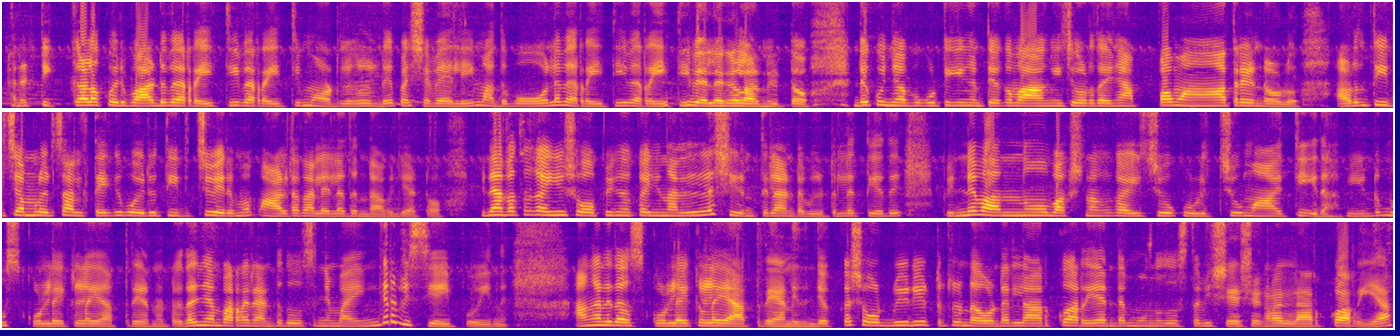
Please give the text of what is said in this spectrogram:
അങ്ങനെ ടിക്കുകളൊക്കെ ഒരുപാട് വെറൈറ്റി വെറൈറ്റി മോഡലുകളുണ്ട്. പക്ഷേ വിലയും അതുപോലെ വെറൈറ്റി വെറൈറ്റി വിലകളാണ് കേട്ടോ. എന്റെ കുഞ്ഞാപ്പുകുട്ടിക്ക് ഇങ്ങനത്തെയൊക്കെ വാങ്ങിച്ചു കൊടുത്തു കഴിഞ്ഞാൽ അപ്പം മാത്രമേ ഉണ്ടാവുള്ളൂ. അവിടെ നിന്ന് തിരിച്ച് നമ്മളൊരു സ്ഥലത്തേക്ക് പോയി തിരിച്ച് വരുമ്പോൾ ആളുടെ തലയിൽ അത് ഉണ്ടാവില്ല കേട്ടോ. പിന്നെ അതൊക്കെ കഴിഞ്ഞ് ഷോപ്പിംഗ് ഒക്കെ കഴിഞ്ഞ് നല്ല ക്ഷീണത്തിലാണ് വീട്ടിലെത്തിയത്. പിന്നെ വന്നു ഭക്ഷണമൊക്കെ കഴിച്ചു കുളിച്ചു മാറ്റി. ഇതാ വീണ്ടും സ്കൂളിലേക്കുള്ള യാത്രയാണ് കേട്ടോ. ഇതാ ഞാൻ പറഞ്ഞ രണ്ട് ദിവസം ഞാൻ ഭയങ്കര ബിസി ആയി പോയിന്ന്. അങ്ങനെ ഇതാ സ്കൂളിലേക്കുള്ള യാത്രയാണ്. ഇതിന്റെയൊക്കെ ഷോർട്ട് വീഡിയോ ഇട്ടിട്ടുണ്ട്. അതുകൊണ്ട് എല്ലാവർക്കും അറിയാം. എന്റെ മൂന്ന് ദിവസത്തെ വിശേഷങ്ങൾ എല്ലാവർക്കും അറിയാം.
